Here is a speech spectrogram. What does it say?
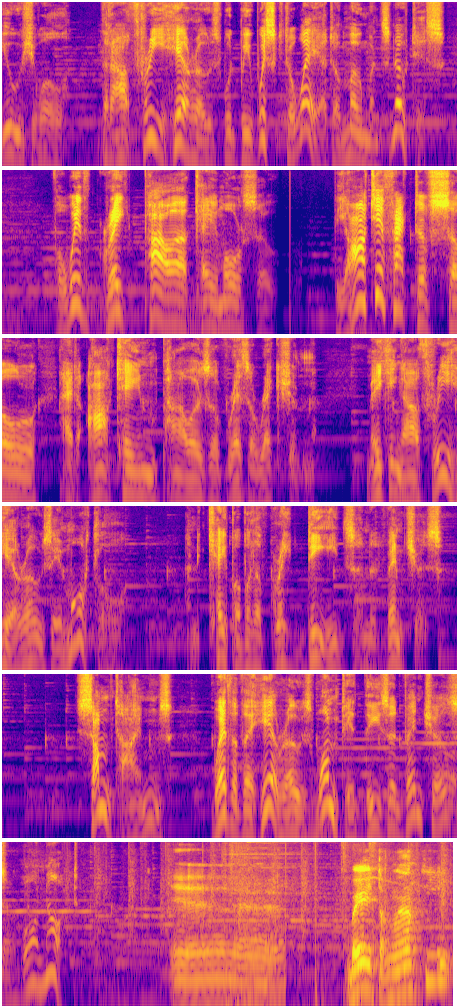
unusual that our three heroes would be whisked away at a moment's notice, for with great power came also the artifact of soul had arcane powers of resurrection, making our three heroes immortal and capable of great deeds and adventures. Sometimes, whether the heroes wanted these adventures or not. Eh, bentornati,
